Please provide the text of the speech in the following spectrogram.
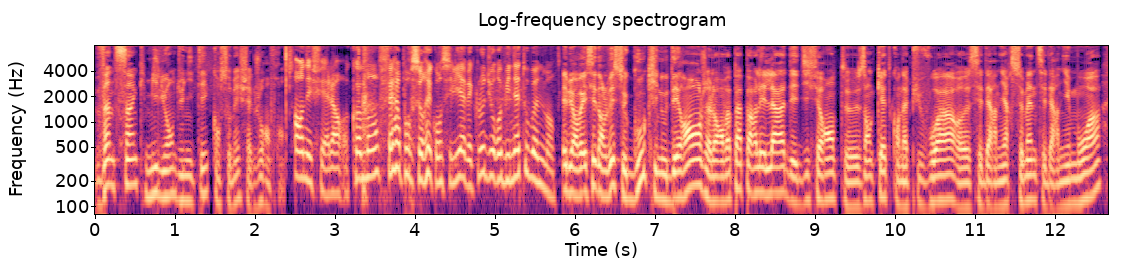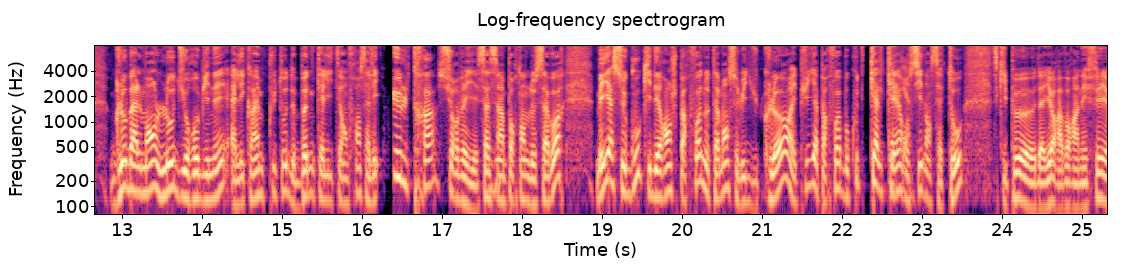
25 millions d'unités consommées chaque jour en France. En effet, alors comment faire pour se réconcilier avec l'eau du robinet tout bonnement? Eh bien, on va essayer d'enlever ce goût qui nous dérange. Alors, on va pas parler là des différentes euh, enquêtes qu'on a pu voir euh, ces dernières semaines, ces derniers mois. Globalement, l'eau du robinet, elle est quand même plutôt de bonne qualité en France. Elle est ultra surveillée. Ça, c'est Mhm. important de le savoir. Mais il y a ce goût qui dérange parfois, notamment celui du chlore. Et puis, il y a parfois beaucoup de calcaire, Calcaire. aussi dans cette eau, ce qui peut euh, d'ailleurs avoir un effet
